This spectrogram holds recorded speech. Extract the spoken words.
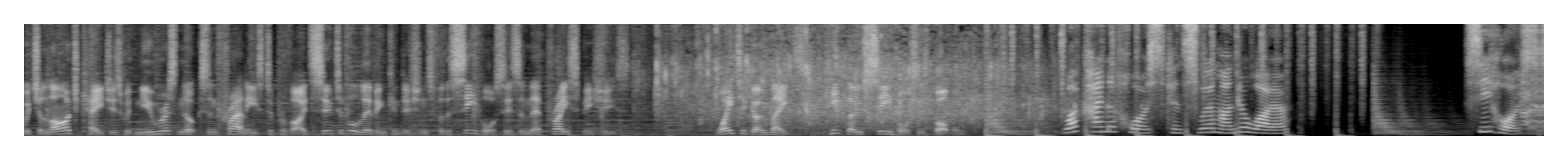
which are large cages with numerous nooks and crannies to provide suitable living conditions for the seahorses and their prey species. Way to go, mates, keep those seahorses bobbing. What kind of horse can swim underwater? Seahorse.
